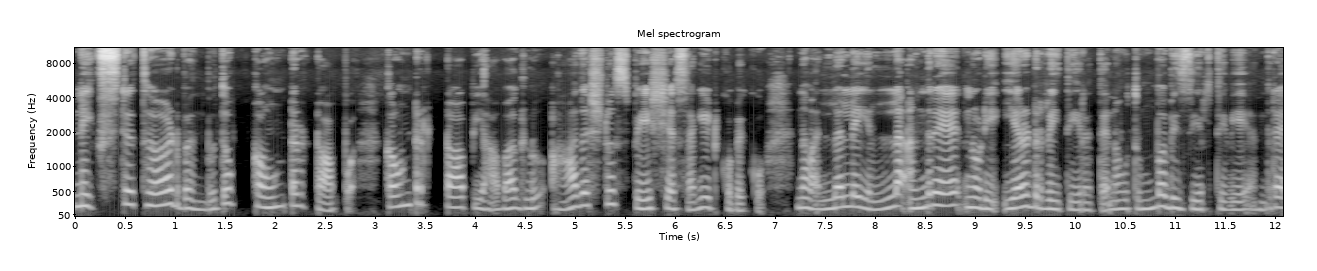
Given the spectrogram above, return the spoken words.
ನೆಕ್ಸ್ಟ್ ಥರ್ಡ್ ಬಂದ್ಬಿಟ್ಟು ಕೌಂಟರ್ ಟಾಪ್ ಕೌಂಟರ್ ಟಾಪ್ ಯಾವಾಗಲೂ ಆದಷ್ಟು ಸ್ಪೇಷಿಯಸ್ ಆಗಿ ಇಟ್ಕೋಬೇಕು. ನಾವು ಅಲ್ಲಲ್ಲೇ ಎಲ್ಲ, ಅಂದರೆ ನೋಡಿ ಎರಡು ರೀತಿ ಇರುತ್ತೆ. ನಾವು ತುಂಬ ಬ್ಯುಸಿ ಇರ್ತೀವಿ ಅಂದರೆ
